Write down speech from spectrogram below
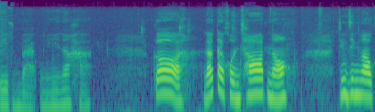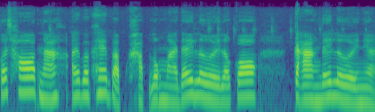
ดินแบบนี้นะคะ ก็แล้วแต่คนชอบเนาะจริงๆเราก็ชอบนะ ไอ้ประเภทแบบขับลงมาได้เลย แล้วก็กลางได้เลยเนี่ย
